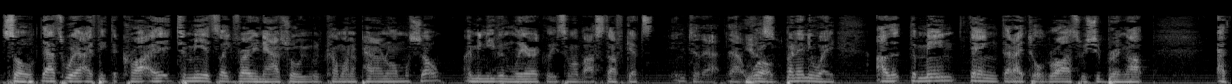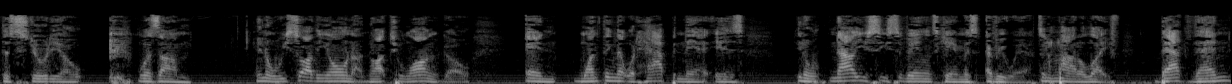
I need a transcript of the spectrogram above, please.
So that's where I think the cro- eh, to me it's like very natural we would come on a paranormal show. I mean, even lyrically, some of our stuff gets into that that Yes. world. But anyway, uh, the, the main thing that I told Ross we should bring up at the studio was, um, you know, we saw the owner not too long ago, and one thing that would happen there is, you know, now you see surveillance cameras everywhere. It's a part of life. Back then,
